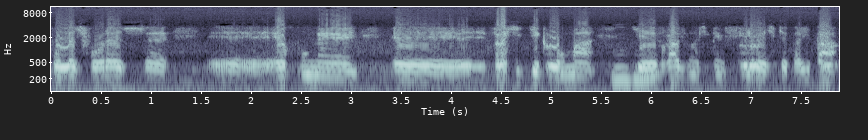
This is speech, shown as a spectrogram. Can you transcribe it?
πολλές φορές έχουν ε, βραχικύκλωμα και βγάζουν σπινθύρες και τα λοιπά.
